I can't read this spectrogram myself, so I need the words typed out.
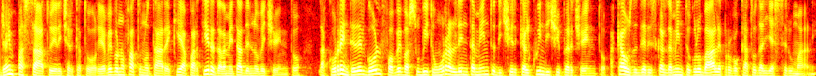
Già in passato i ricercatori avevano fatto notare che a partire dalla metà del Novecento la corrente del Golfo aveva subito un rallentamento di circa il 15% a causa del riscaldamento globale provocato dagli esseri umani.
